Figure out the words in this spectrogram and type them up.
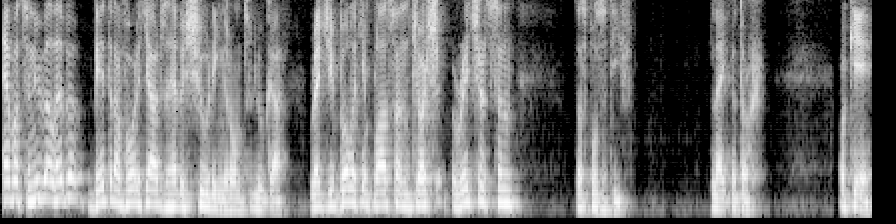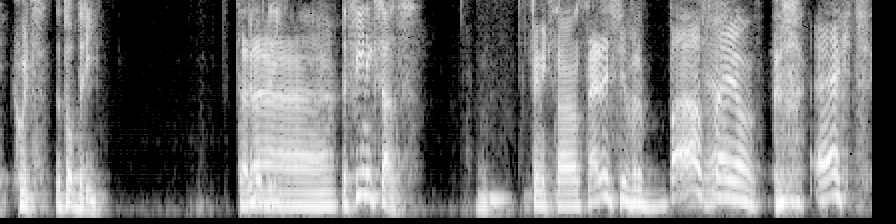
en wat ze nu wel hebben, beter dan vorig jaar, ze hebben shooting rond Luca. Reggie Bullock in plaats van Josh Richardson, dat is positief. Lijkt me toch. Oké, goed. De top drie. Nummer drie. De Phoenix Suns. Phoenix Suns. Dennis, je verbaast mij, jong. Echt.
